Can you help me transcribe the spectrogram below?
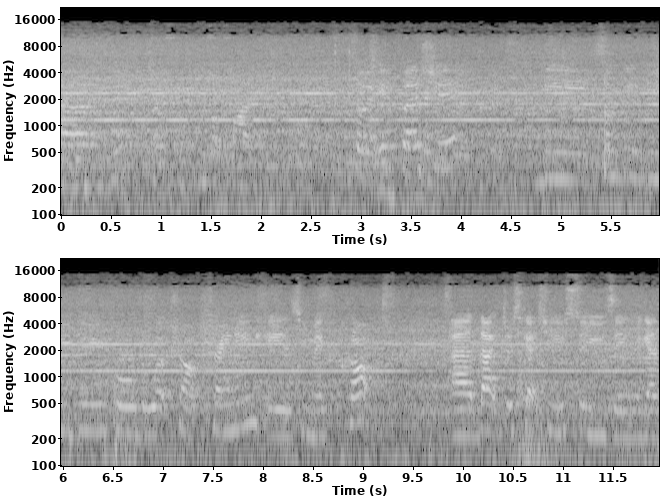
um, we've got five. So in first year, the something you do for the workshop training is you make a clock. Uh, that just gets you used to using again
